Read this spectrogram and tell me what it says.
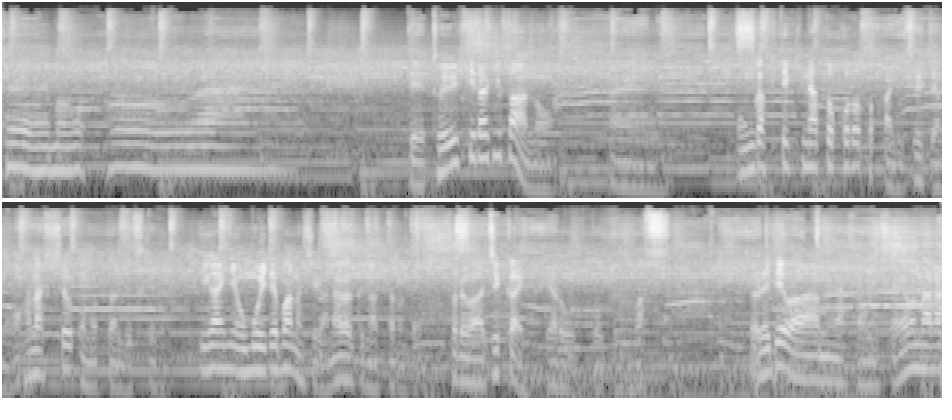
てもで豊平リバーの、えー、音楽的なところとかについてもお話ししようと思ったんですけど意外に思い出話が長くなったのでそれは次回やろうと思います。それでは皆さんさようなら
